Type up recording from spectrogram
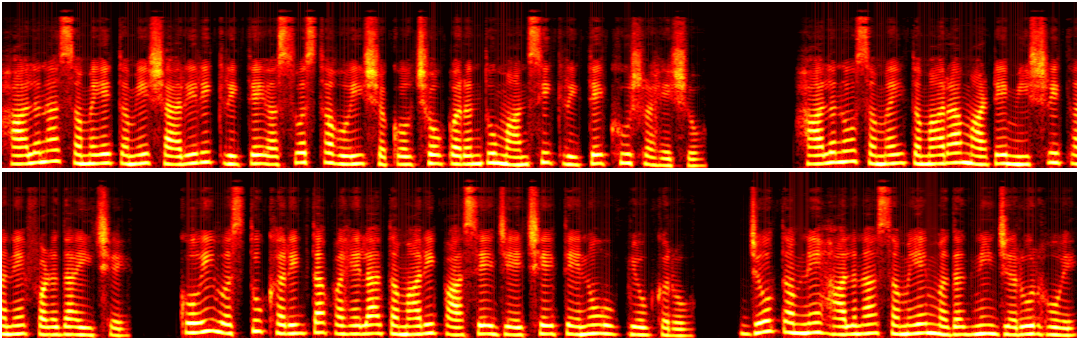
હાલના સમયે તમે શારીરિક રીતે અસ્વસ્થ હોઈ શકો છો પરંતુ માનસિક રીતે ખુશ રહેશો. હાલનો સમય તમારા માટે મિશ્રિત અને ફળદાયી છે. કોઈ વસ્તુ ખરીદતા પહેલા તમારી પાસે જે છે તેનો ઉપયોગ કરો. જો તમને હાલના સમયે મદદની જરૂર હોય,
